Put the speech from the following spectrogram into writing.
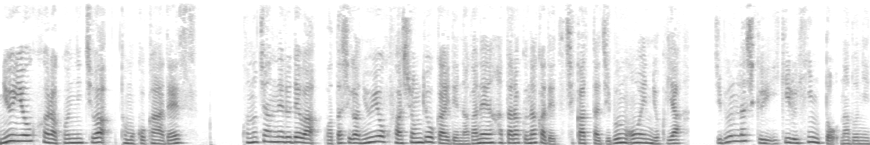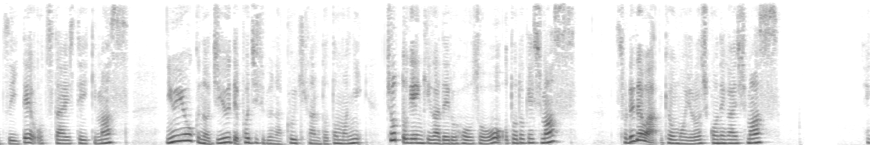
ニューヨークからこんにちは、ともこかーです。このチャンネルでは私がニューヨークファッション業界で長年働く中で培った自分応援力や自分らしく生きるヒントなどについてお伝えしていきます。ニューヨークの自由でポジティブな空気感とともにちょっと元気が出る放送をお届けします。それでは今日もよろしくお願いします。え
